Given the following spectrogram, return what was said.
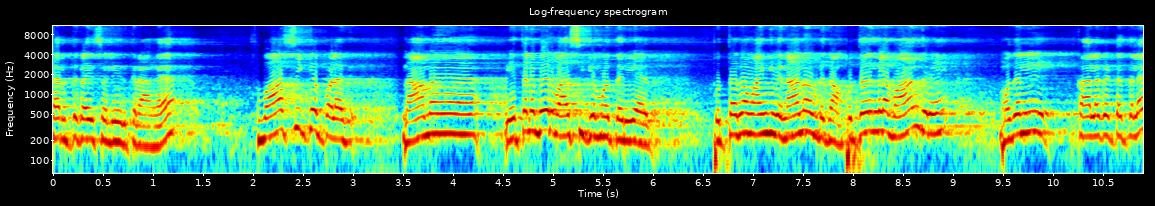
கருத்துக்களை சொல்லியிருக்கிறாங்க. வாசிக்க பழகு. நாம் எத்தனை பேர் வாசிக்கமோ தெரியாது. புத்தகம் வாங்கி நானும் அப்படி தான் புத்தகங்களை வாங்குகிறேன் முதல் காலகட்டத்தில்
